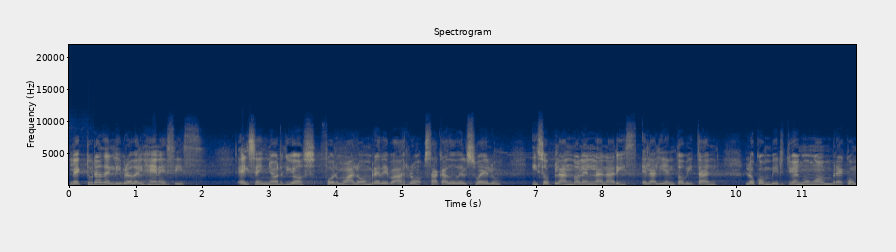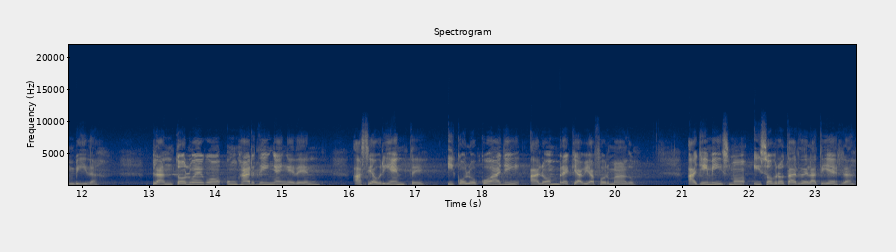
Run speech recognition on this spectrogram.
Lectura del libro del Génesis. El Señor Dios formó al hombre de barro sacado del suelo y soplándole en la nariz el aliento vital, lo convirtió en un hombre con vida. Plantó luego un jardín en Edén hacia oriente y colocó allí al hombre que había formado. Allí mismo hizo brotar de la tierra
